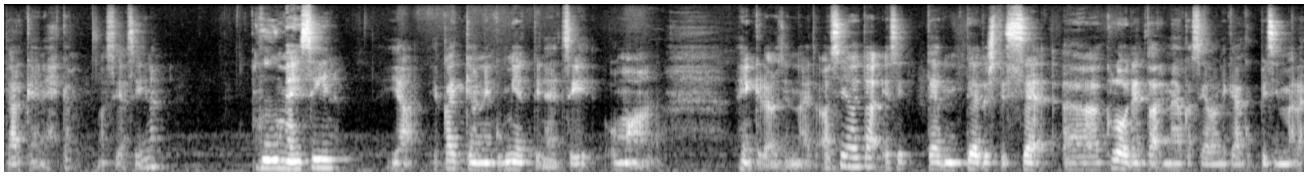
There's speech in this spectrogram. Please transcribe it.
tärkein ehkä asia siinä. Huumeisiin. Ja, ja kaikki on niin kuin miettineet siihen omaan henkilöönsä näitä asioita. Ja sitten tietysti se äh, Claudin tarina, joka siellä on ikään kuin pisimmälle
